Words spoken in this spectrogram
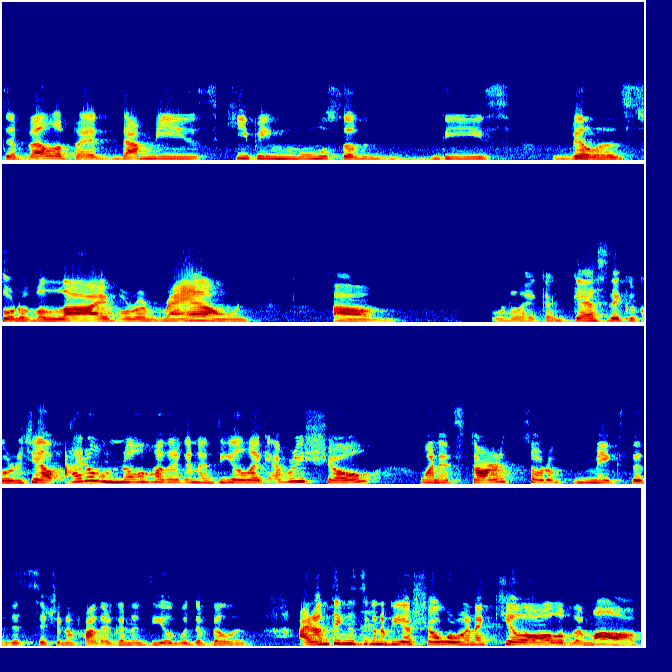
develop it, that means keeping most of these villains sort of alive or around um, or like I guess they could go to jail. I don't know how they're gonna deal. Like every show when it starts sort of makes the decision of how they're gonna deal with the villains. I don't think mm-hmm. it's gonna be a show where we're gonna kill all of them off,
